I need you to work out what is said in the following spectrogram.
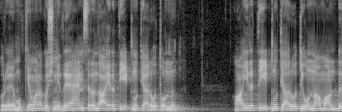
ஒரு முக்கியமான கொஷின் இது. ஆன்சர் வந்து ஆயிரத்தி எட்நூற்றி அறுபத்தொன்று ஆயிரத்தி எட்நூற்றி அறுபத்தி ஒன்றாம் ஆண்டு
